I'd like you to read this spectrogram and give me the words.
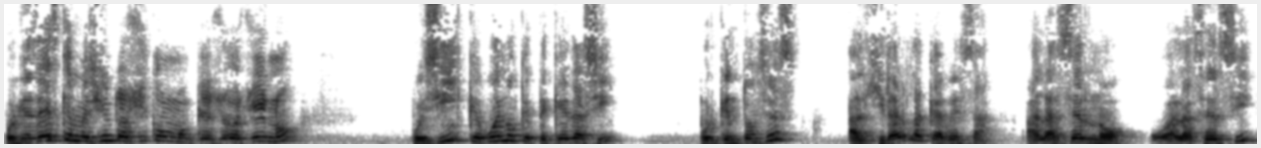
Porque es que me siento así como que así, ¿no? Pues sí, qué bueno que te quede así. Porque entonces, al girar la cabeza, al hacer no o al hacer sí,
